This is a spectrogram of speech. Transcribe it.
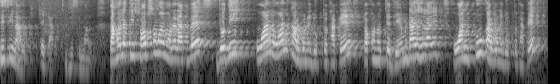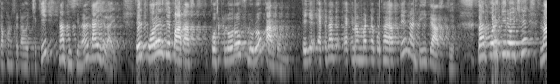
ভিসিনাল এটা ভিসিনাল তাহলে কি সব সময় মনে রাখবে, যদি ওয়ান ওয়ান কার্বনে যুক্ত থাকে, তখন হচ্ছে জেম ডাইহেলাইট ওয়ান টু কার্বনে যুক্ত থাকে, তখন সেটা হচ্ছে কি? না ভিসিনাল ডাইহেলাইট এর পরের যে পার্ট আসছে ক্লোরোফ্লুরো কার্বন এই যে এক দাগ, এক নাম্বারটা কোথায় আসছে না ডিতে আসছে? তারপরে কি রয়েছে? না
